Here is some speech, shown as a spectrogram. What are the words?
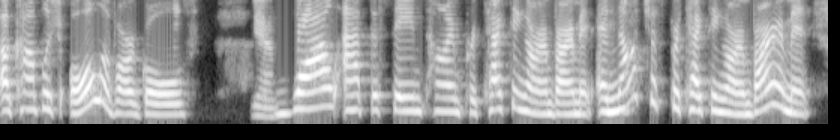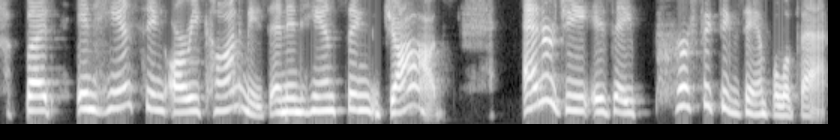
accomplish all of our goals yeah. while at the same time protecting our environment and not just protecting our environment, but enhancing our economies and enhancing jobs. Energy is a perfect example of that.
